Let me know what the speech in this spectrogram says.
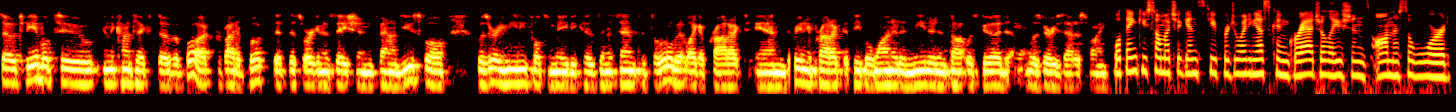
So to be able to, in the context of a book, provide a book that this organization found useful was very meaningful to me because, in a sense, it's a little bit like a product, and creating a product that people wanted and needed and thought was good was very satisfying. Well, thank you so much again, Steve, for joining us. Congratulations on this award.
